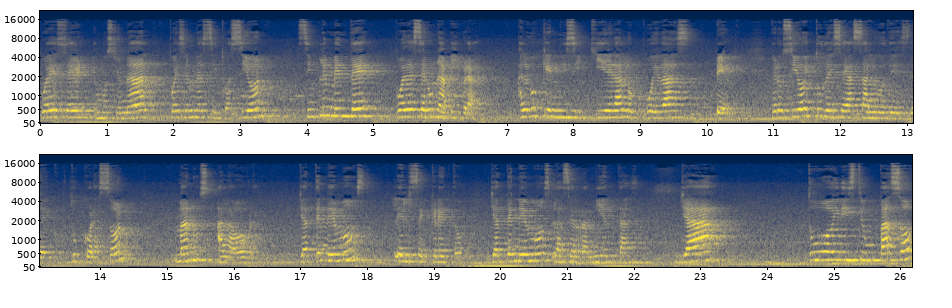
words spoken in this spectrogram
puede ser emocional, puede ser una situación, simplemente puede ser una vibra, algo que ni siquiera lo puedas ver. Pero si hoy tú deseas algo desde tu corazón, manos a la obra. Ya tenemos el secreto, ya tenemos las herramientas, ya tú hoy diste un paso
